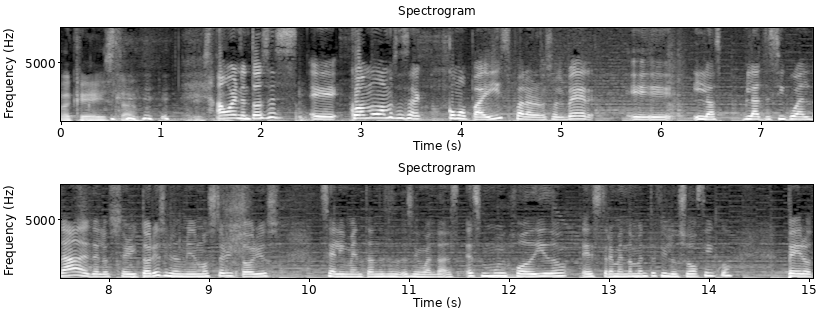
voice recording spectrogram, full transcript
Ok, ahí está. Ahí está. Ah, bueno, entonces, eh, ¿cómo vamos a hacer como país para resolver eh, las, las desigualdades de los territorios y los mismos territorios se alimentan de esas desigualdades? Es muy jodido, es tremendamente filosófico, pero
